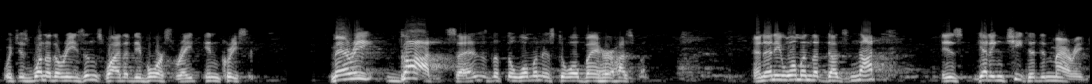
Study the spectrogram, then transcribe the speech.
which is one of the reasons why the divorce rate increases. Mary, God says that the woman is to obey her husband. And any woman that does not is getting cheated in marriage.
